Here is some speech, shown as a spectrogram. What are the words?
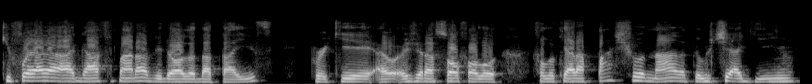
que foi a, a gafe maravilhosa da Thaís, porque a, Girassol falou, falou que era apaixonada pelo Tiaguinho.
